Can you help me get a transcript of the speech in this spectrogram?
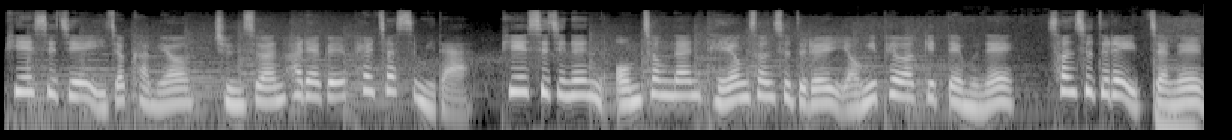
PSG에 이적하며 준수한 활약을 펼쳤습니다. PSG는 엄청난 대형 선수들을 영입해왔기 때문에 선수들의 입장을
